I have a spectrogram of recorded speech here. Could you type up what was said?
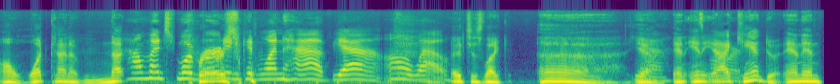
Oh, what kind of nut? how much more Prayers. burden could one have? Yeah. Oh, wow. It's just like, uh, yeah, Yeah, and and I work. can't do it. And then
